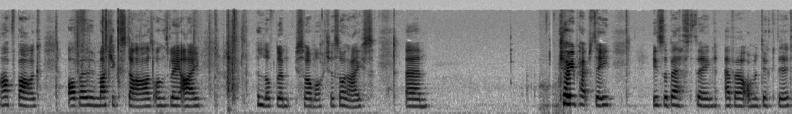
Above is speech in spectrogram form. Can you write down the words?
half bag of uh, Magic Stars. Honestly, I love them so much. They're so nice. Um, cherry Pepsi is the best thing ever. I'm addicted.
